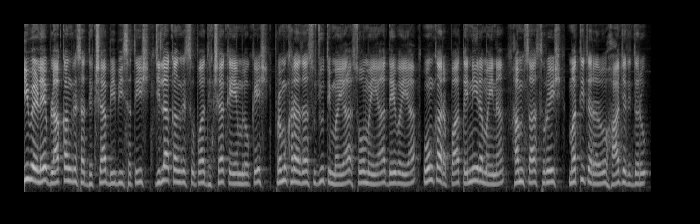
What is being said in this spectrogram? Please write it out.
ಈ ವೇಳೆ ಬ್ಲಾಕ್ ಕಾಂಗ್ರೆಸ್ ಅಧ್ಯಕ್ಷ ಬಿಬಿ ಸತೀಶ್, ಜಿಲ್ಲಾ ಕಾಂಗ್ರೆಸ್ ಉಪಾಧ್ಯಕ್ಷ ಕೆಎಂ ಲೋಕೇಶ್, ಪ್ರಮುಖರಾದ ಸುಜೂತಿಮಯ್ಯ ಸೋಮಯ್ಯ, ದೇವಯ್ಯ, ಓಂಕಾರಪ್ಪ, ತೆನ್ನೀರಮೈನ, ಹಂಸ, ಸುರೇಶ್ ಮತ್ತಿತರರು ಹಾಜರಿದ್ದರು.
